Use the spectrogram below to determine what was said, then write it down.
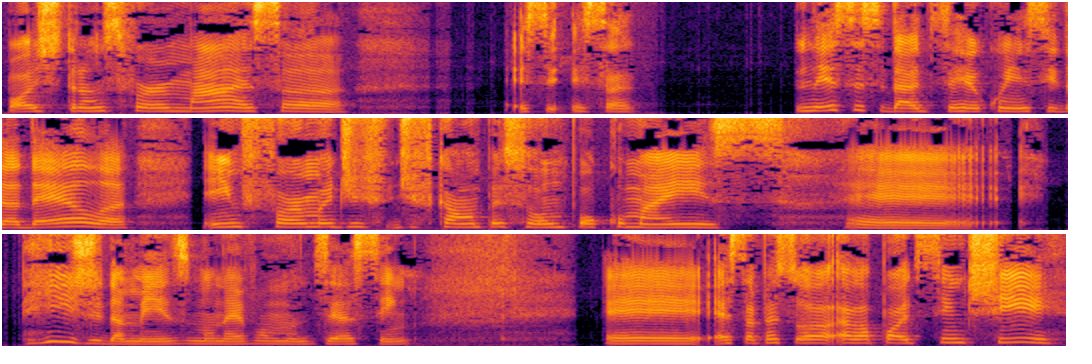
pode transformar essa, esse, essa necessidade de ser reconhecida dela em forma de, de ficar uma pessoa um pouco mais é, rígida mesmo, né? Vamos dizer assim. É, essa pessoa ela pode sentir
